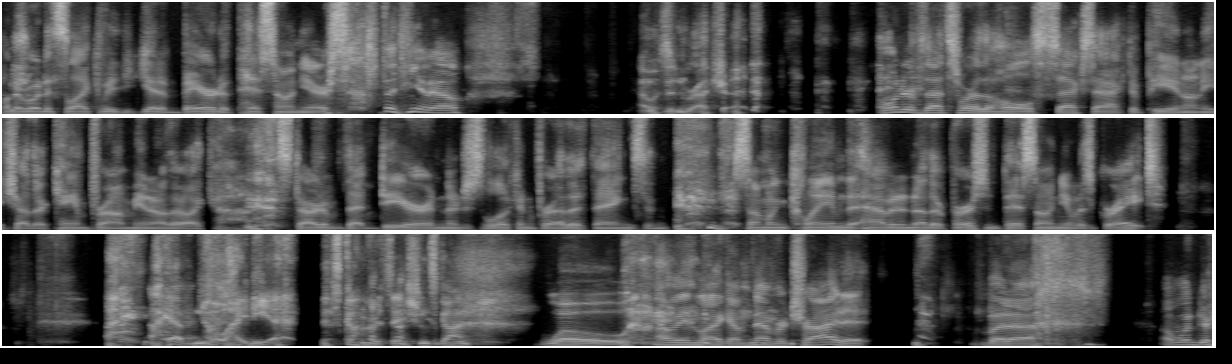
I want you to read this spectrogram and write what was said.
Wonder what it's like when you get a bear to piss on you or something. You know, I was in Russia. I wonder if that's where the whole sex act of peeing on each other came from. You know, they're like, oh, it started with that deer and they're just looking for other things. And someone claimed that having another person piss on you was great. I, I have no idea. This conversation's gone. Whoa. I mean, like, I've never tried it, but uh, I wonder.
